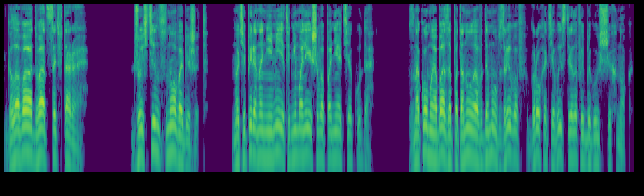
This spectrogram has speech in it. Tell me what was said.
Глава двадцать вторая. Джустин снова бежит. Но теперь она не имеет ни малейшего понятия куда. Знакомая база потонула в дыму взрывов, грохоте выстрелов и бегущих ног.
